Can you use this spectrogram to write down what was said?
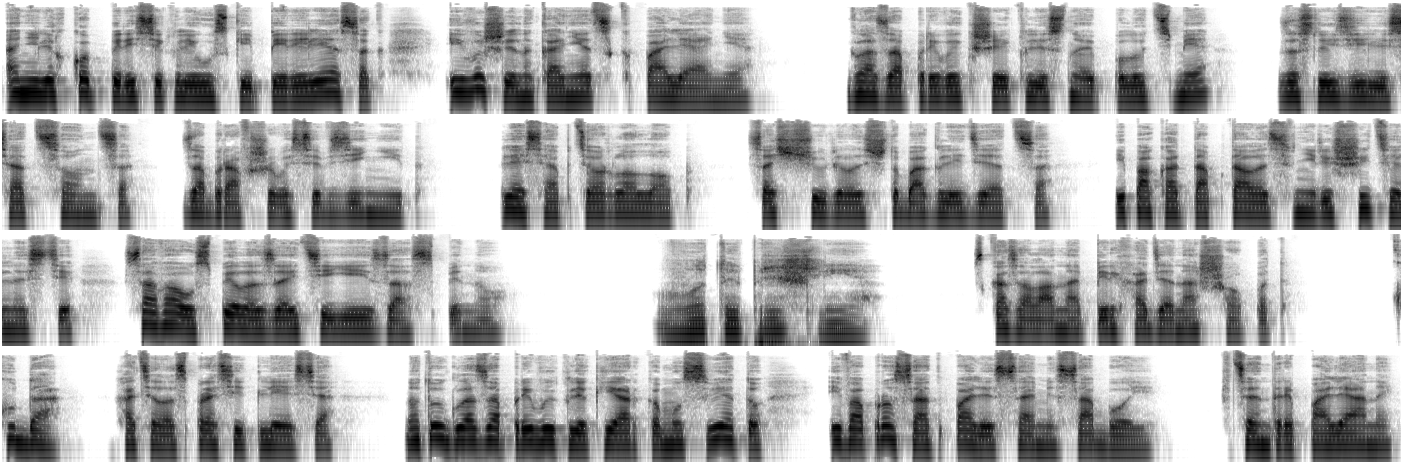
Они легко пересекли узкий перелесок и вышли, наконец, к поляне. Глаза, привыкшие к лесной полутьме, заслезились от солнца, забравшегося в зенит. Леся обтерла лоб, сощурилась, чтобы оглядеться, и пока топталась в нерешительности, сова успела зайти ей за спину. «Вот и пришли», — сказала она, переходя на шепот. «Куда?» — хотела спросить Леся, но тут глаза привыкли к яркому свету, и вопросы отпали сами собой. В центре поляны,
